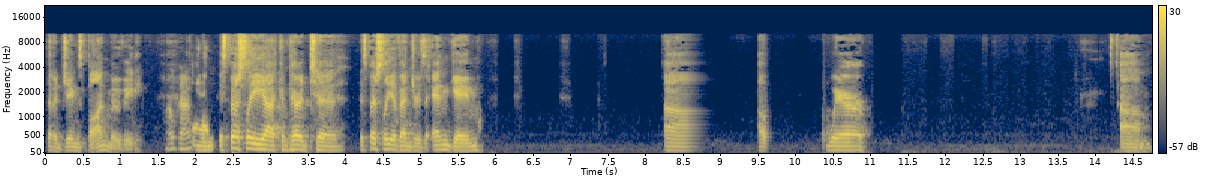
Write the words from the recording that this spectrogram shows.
than a James Bond movie, Okay. um, especially uh, compared to especially Avengers Endgame. Uh, uh, where um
